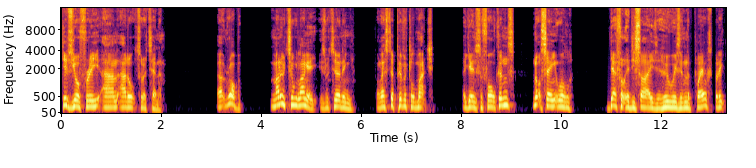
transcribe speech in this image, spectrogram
Kids, you're free, and adults are a tenner. Uh, Rob, Manu Tuilagi is returning for Leicester. Pivotal match against the Falcons. Not saying it will definitely decide who is in the playoffs, but it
